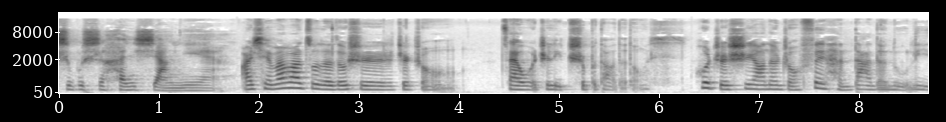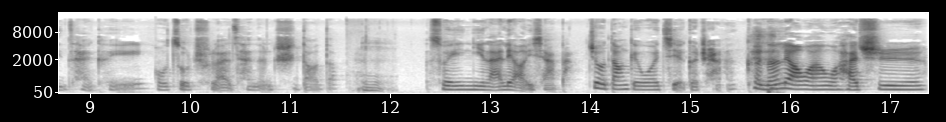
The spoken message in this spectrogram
是不是很想念？而且妈妈做的都是这种在我这里吃不到的东西，或者是要那种费很大的努力才可以我做出来才能吃到的。嗯，所以你来聊一下吧，就当给我解个馋。可能聊完我还去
